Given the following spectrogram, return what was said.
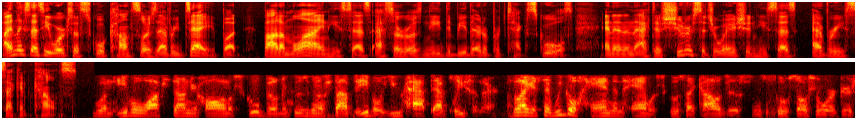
Heinle says he works with school counselors every day, but bottom line, he says SROs need to be there to protect schools. And in an active shooter situation, he says every second counts. When evil walks down your hall in a school building, who's going to stop the evil? You have to have police in there. But like I said, we go hand in hand with school psychologists and school social workers.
